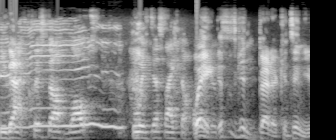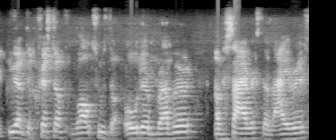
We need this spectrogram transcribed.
you got Christoph Waltz, who is just like the older. Wait, this is getting better. Continue. you have the Christoph Waltz, who's the older brother of Cyrus the Virus,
